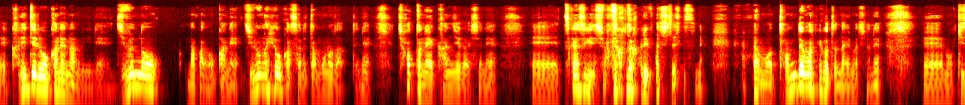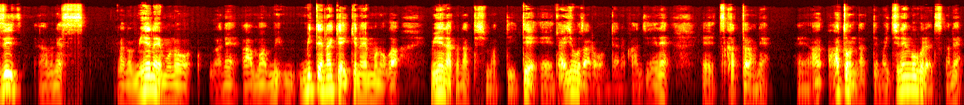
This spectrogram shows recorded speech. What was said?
え借りてるお金なのにね、自分の中のお金、自分が評価されたものだってね、ちょっとね、勘違いしてね、えー使いすぎてしまったことがありましてですね、もうとんでもないことになりましたね。えーもう気づい、あのね、あの見えないものがね、あまあ、見てなきゃいけないものが見えなくなってしまっていて、えー大丈夫だろうみたいな感じでね、えー使ったらね、えあ後になって、まあ、1年後ぐらいですかね、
